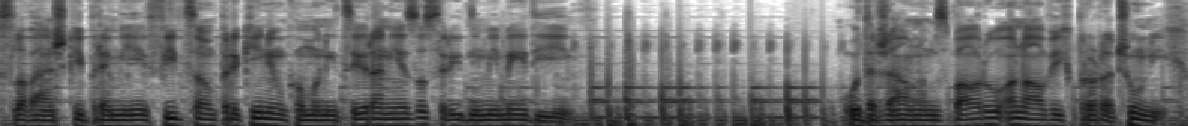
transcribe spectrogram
Slovaški premijer Fico prekinil komuniciranje z osrednjimi mediji. V državnem zboru o novih proračunih.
